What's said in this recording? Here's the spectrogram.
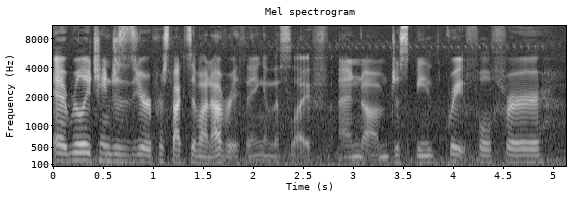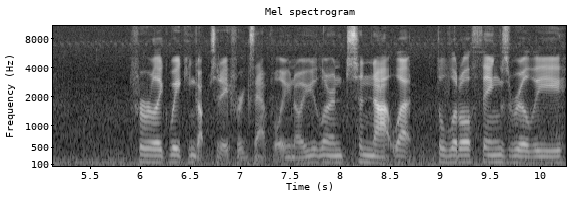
it really changes your perspective on everything in this life. And um, just being grateful for for like waking up today for example. You know you learn to not let the little things really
